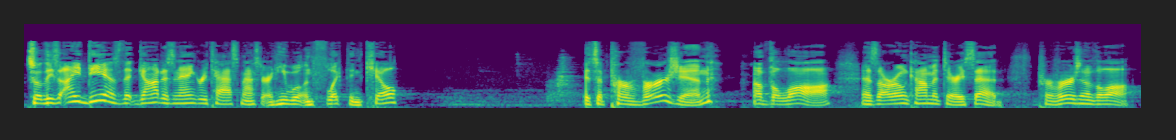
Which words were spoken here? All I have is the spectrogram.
So these ideas that God is an angry taskmaster and he will inflict and kill, it's a perversion of the law, as our own commentary said. Perversion of the law.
